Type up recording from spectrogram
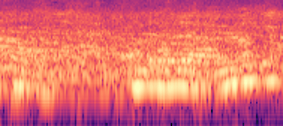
Oh, oh yeah.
